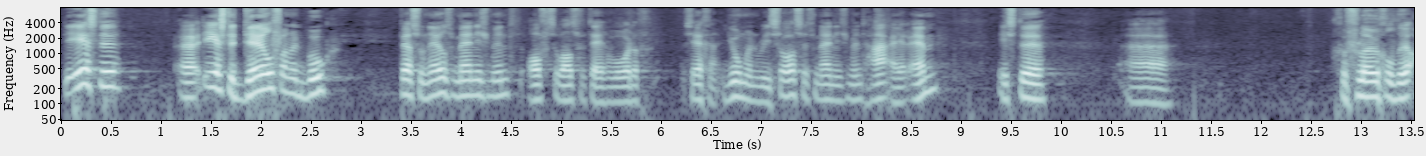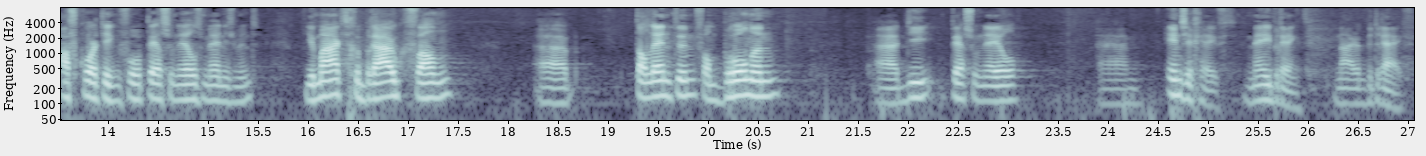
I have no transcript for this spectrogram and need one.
De eerste, uh, het eerste deel van het boek, personeelsmanagement, of zoals we tegenwoordig zeggen, Human Resources Management, HRM, is de uh, gevleugelde afkorting voor personeelsmanagement. Je maakt gebruik van talenten, van bronnen uh, die personeel in zich heeft, meebrengt naar het bedrijf.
